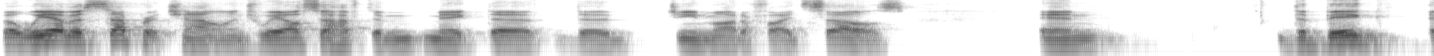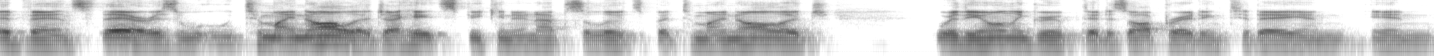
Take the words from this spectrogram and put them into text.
But we have a separate challenge. We also have to make the, the gene modified cells. And the big advance there is, to my knowledge, I hate speaking in absolutes, but to my knowledge, we're the only group that is operating today in, in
